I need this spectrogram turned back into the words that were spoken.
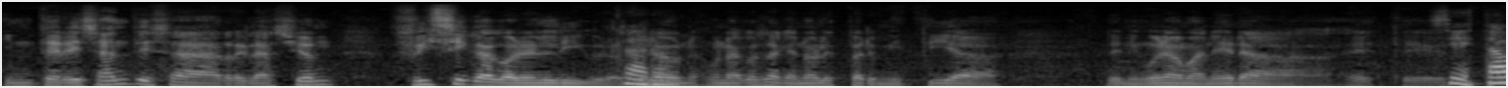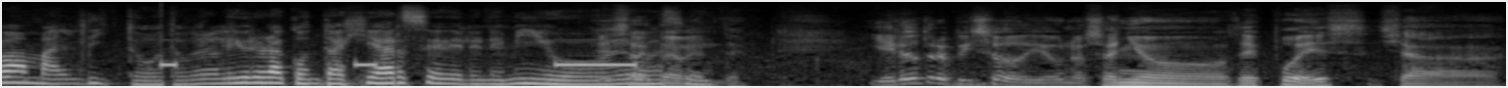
interesante esa relación física con el libro. Era una, cosa que no les permitía de ninguna manera... Este... Sí, estaba maldito. Tocar el libro era contagiarse del enemigo. Exactamente. Y el otro episodio, unos años después, ya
